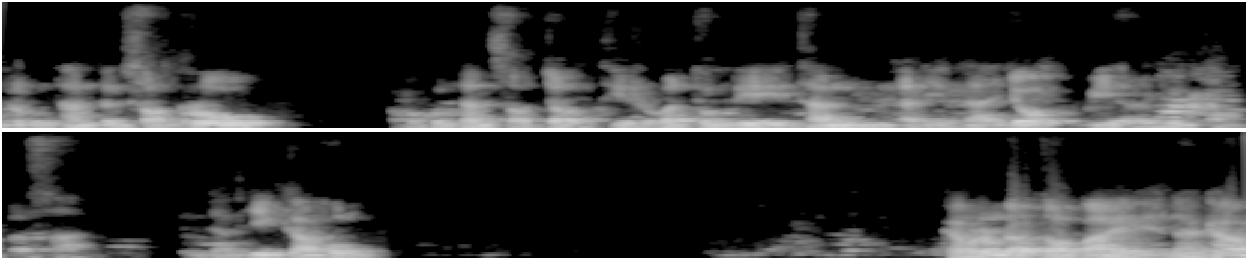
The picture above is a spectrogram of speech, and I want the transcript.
พระคุณท่านทั้งสองรูป ขอบพระคุณท่านสจธีรวัตรทุมดี ท่านอดีตนายกวีรยุทธ์ตัมประสาทเป็นอย่างยิ่งครับผม ครับลำดับต่อไปนะครับ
